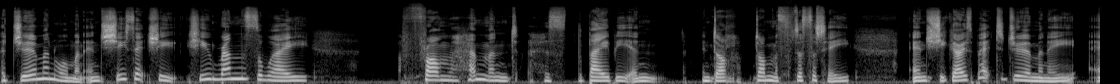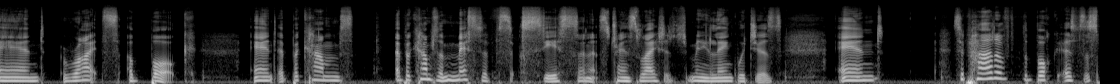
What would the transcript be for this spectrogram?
a German woman and she's actually she runs away from him and his the baby in in do- domesticity, and she goes back to Germany and writes a book, and it becomes it becomes a massive success, and it's translated to many languages, and so part of the book is this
